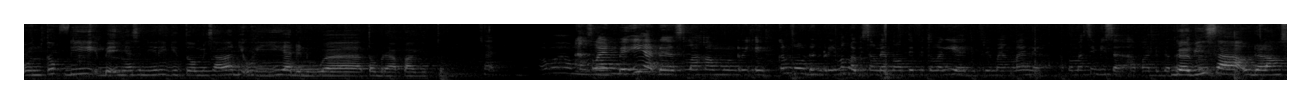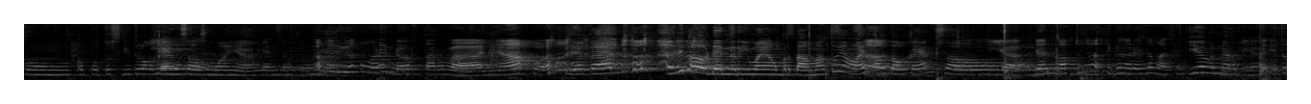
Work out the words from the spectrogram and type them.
untuk di BI-nya sendiri gitu. Misalnya di UI ada dua atau berapa gitu. Maksudnya? selain BI ada setelah kamu neri eh kan kalau udah nerima nggak bisa ngeliat notif itu lagi ya diterima yang lain ya? Apa masih bisa? Apa ada nggak bisa, udah langsung keputus gitu loh, Iya, iya, cancel iya. semuanya. cancel semua aku juga kemarin daftar banyak wah ya kan? Jadi kalau udah nerima yang pertama tuh yang lain auto cancel. Iya dan waktunya tiga hari aja nggak sih? Iya benar. Ya itu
